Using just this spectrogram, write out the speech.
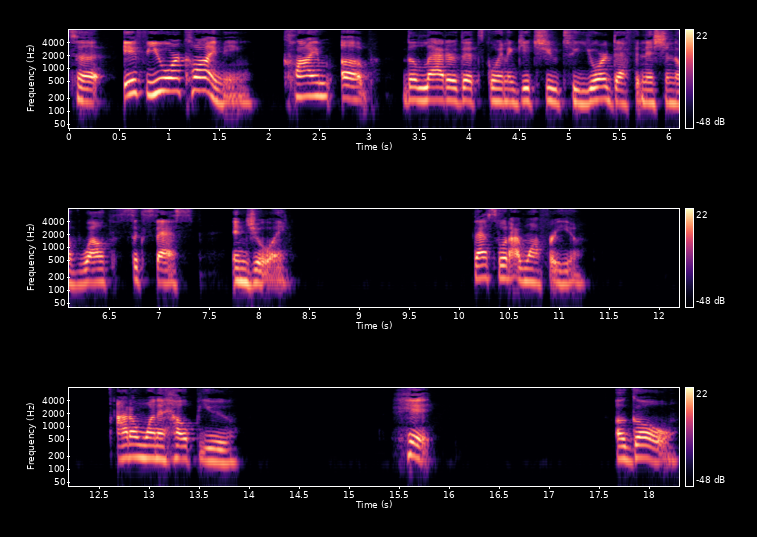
to, if you are climbing, climb up the ladder that's going to get you to your definition of wealth, success, and joy. That's what I want for you. I don't want to help you hit a goal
